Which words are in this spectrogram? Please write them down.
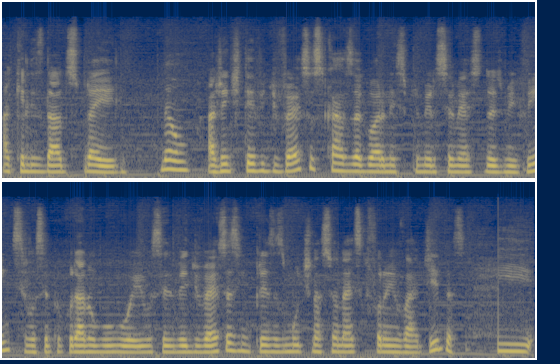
aqueles dados para ele. Não, a gente teve diversos casos agora nesse primeiro semestre de 2020. Se você procurar no Google aí, você vê diversas empresas multinacionais que foram invadidas. E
